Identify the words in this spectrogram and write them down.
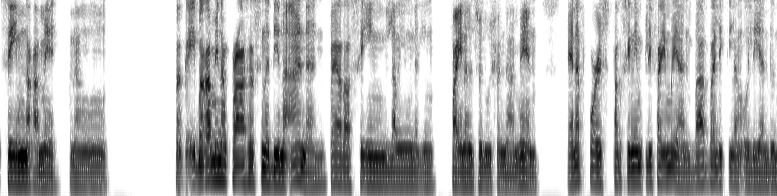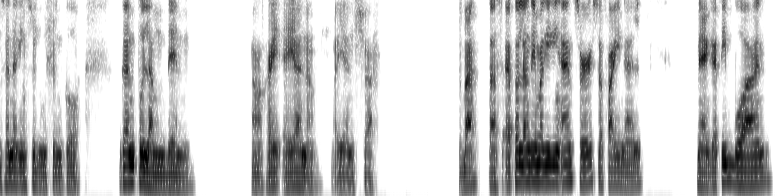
Same na kami ng Magkaiba kami ng process na dinaanan pero same lang yung naging final solution namin. And of course, pag sinimplify mo yan, babalik lang uli yan dun sa naging solution ko. Ganto lang din. Okay, ayan. Oh. Ayan siya. Diba? Tapos ito lang din magiging answer sa final. Negative 1.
